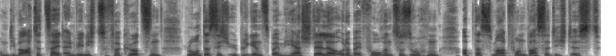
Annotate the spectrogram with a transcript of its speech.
Um die Wartezeit ein wenig zu verkürzen, lohnt es sich übrigens beim Hersteller oder bei Foren zu suchen, ob das Smartphone wasserdicht ist.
